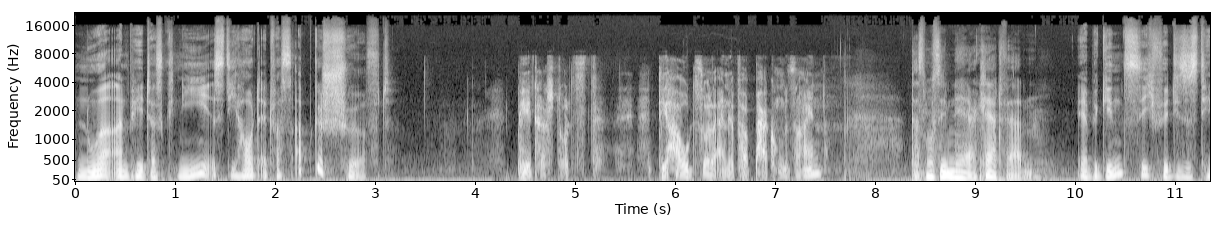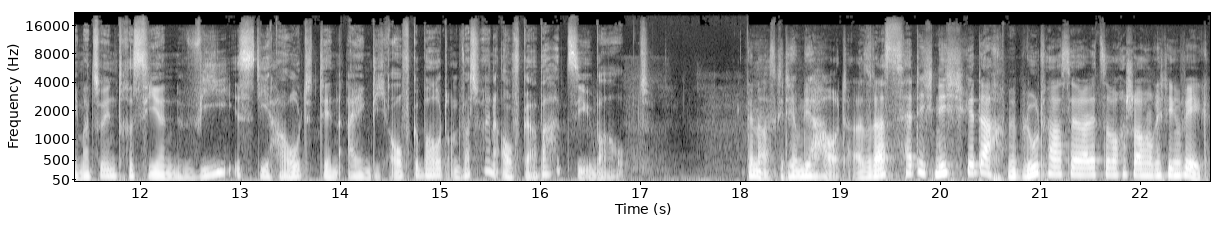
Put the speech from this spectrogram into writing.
Nur an Peters Knie ist die Haut etwas abgeschürft. Peter stutzt. Die Haut soll eine Verpackung sein? Das muss ihm näher erklärt werden. Er beginnt sich für dieses Thema zu interessieren. Wie ist die Haut denn eigentlich aufgebaut und was für eine Aufgabe hat sie überhaupt? Genau, es geht hier um die Haut. Also das hätte ich nicht gedacht. Mit Blut warst du ja letzte Woche schon auf dem richtigen Weg.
